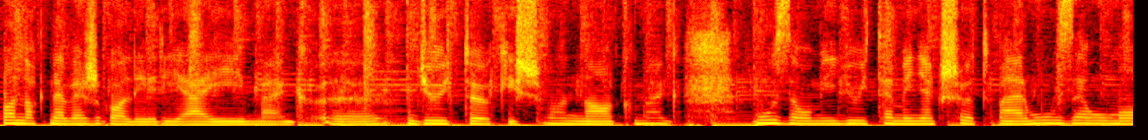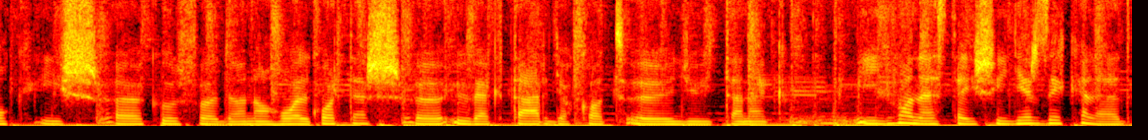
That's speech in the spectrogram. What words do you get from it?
vannak neves galériái, meg ö, gyűjtők is vannak, meg múzeumi gyűjtemények, sőt már múzeumok is külföldön, ahol kortás üvegtárgyakat gyűjtenek. Így van, ezt te is így érzékeled?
